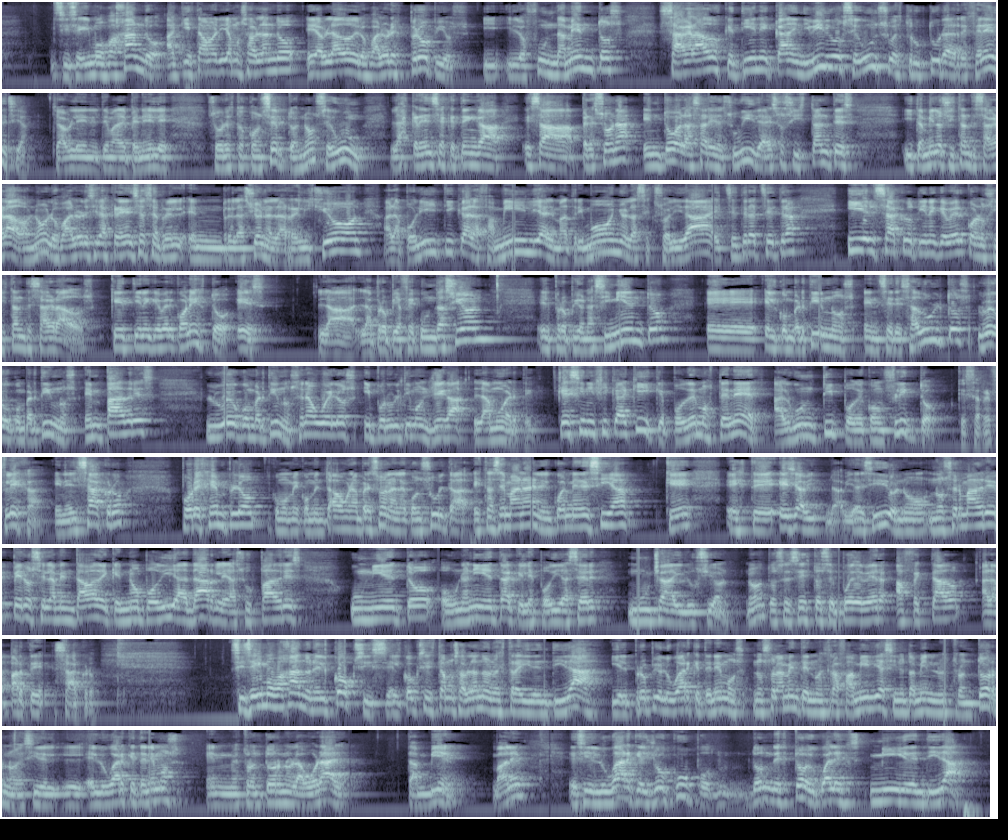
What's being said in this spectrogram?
si seguimos bajando, aquí estaríamos hablando, he hablado de los valores propios y, los fundamentos sagrados que tiene cada individuo según su estructura de referencia. Ya hablé en el tema de PNL sobre estos conceptos, ¿no? Según las creencias que tenga esa persona en todas las áreas de su vida, esos instantes y también los instantes sagrados, ¿no? Los valores y las creencias en, en relación a la religión, a la política, a la familia, el matrimonio, la sexualidad, etcétera, etcétera y el sacro tiene que ver con los instantes sagrados. ¿Qué tiene que ver con esto? Es la, propia fecundación, el propio nacimiento, eh, el convertirnos en seres adultos, luego convertirnos en padres, luego convertirnos en abuelos y por último llega la muerte. ¿Qué significa aquí? Que podemos tener algún tipo de conflicto que se refleja en el sacro. Por ejemplo, como me comentaba una persona en la consulta esta semana, en el cual me decía que este, ella había decidido no, no ser madre, pero se lamentaba de que no podía darle a sus padres un nieto o una nieta que les podía hacer mucha ilusión. ¿no? Entonces esto se puede ver afectado a la parte sacro. Si seguimos bajando en el coxis, el coxis estamos hablando de nuestra identidad y el propio lugar que tenemos, no solamente en nuestra familia, sino también en nuestro entorno, es decir, el, el lugar que tenemos en nuestro entorno laboral también, ¿vale? Es decir, el lugar que yo ocupo, dónde estoy, cuál es mi identidad.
